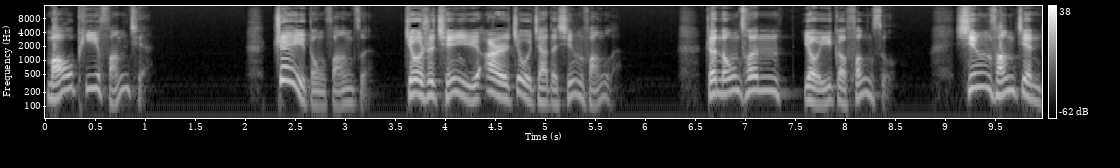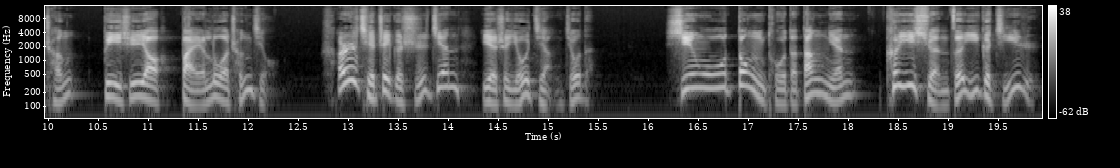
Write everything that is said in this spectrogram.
毛坯房前。这栋房子就是秦宇二舅家的新房了。这农村有一个风俗。新房建成必须要摆落成酒，而且这个时间也是有讲究的。新屋动土的当年可以选择一个吉日，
